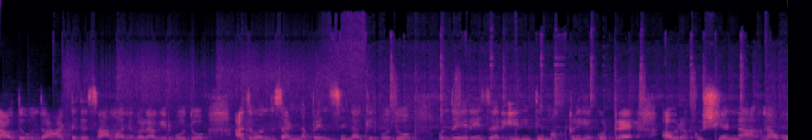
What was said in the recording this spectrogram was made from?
ಯಾವುದೋ ಒಂದು ಆಟದ ಸಾಮಾನುಗಳಾಗಿರ್ಬೋದು ಅಥವಾ ಒಂದು ಸಣ್ಣ ಪೆನ್ಸಿಲ್ ಆಗಿರ್ಬೋದು, ಒಂದು ಎರೇಸರ್ ಈ ರೀತಿ ಮಕ್ಕಳಿಗೆ ಕೊಟ್ಟರೆ ಅವರ ಖುಷಿಯನ್ನು ನಾವು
